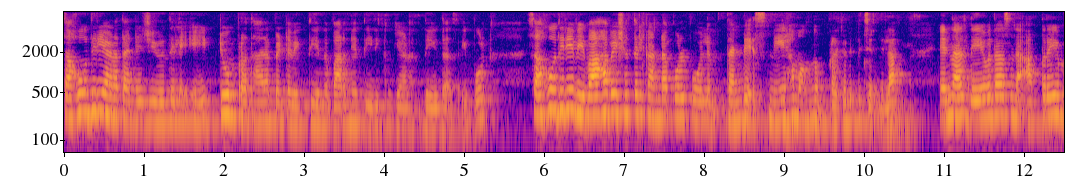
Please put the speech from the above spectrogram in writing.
സഹോദരിയാണ് തന്റെ ജീവിതത്തിലെ ഏറ്റവും പ്രധാനപ്പെട്ട വ്യക്തി എന്ന് പറഞ്ഞെത്തിയിരിക്കുകയാണ് ദേവദാസ്. ഇപ്പോൾ സഹോദരിയെ വിവാഹവേഷത്തിൽ കണ്ടപ്പോൾ പോലും തന്റെ സ്നേഹമൊന്നും പ്രകടിപ്പിച്ചിരുന്നില്ല. എന്നാൽ ദേവദാസിന് അത്രയും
